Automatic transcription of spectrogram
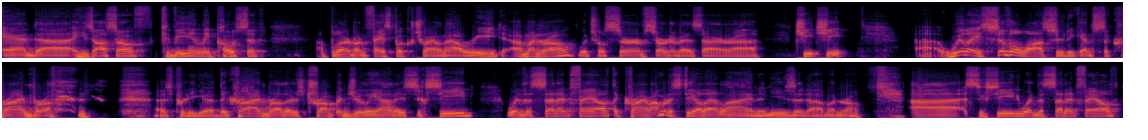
And uh, he's also conveniently posted a blurb on Facebook, which I'll now read, uh, Monroe, which will serve sort of as our uh, cheat sheet. Uh, will a civil lawsuit against the crime brothers, that's pretty good, the crime brothers, Trump and Giuliani, succeed where the Senate failed? The crime, I'm going to steal that line and use it, uh, Monroe. Uh, succeed where the Senate failed?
